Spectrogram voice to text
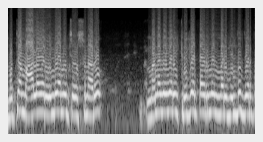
మొత్తం ఆల్ ఓవర్ ఇండియా నుంచి వస్తున్నారు మన దగ్గర ఈ క్రికెట్ టోర్నమెంట్ మరి ముందుకు జరప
